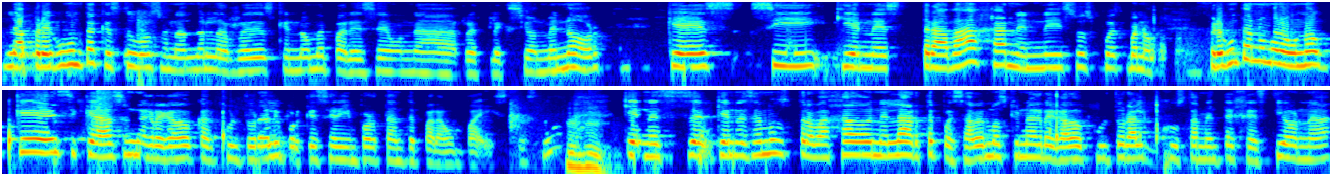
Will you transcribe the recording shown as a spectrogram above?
la pregunta que estuvo sonando en las redes, que no me parece una reflexión menor, que es si quienes trabajan en esos, pues, bueno, pregunta número uno, ¿qué es y qué hace un agregado cultural y por qué sería importante para un país? Pues, ¿no? quienes, eh, quienes hemos trabajado en el arte, pues sabemos que un agregado cultural justamente gestiona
